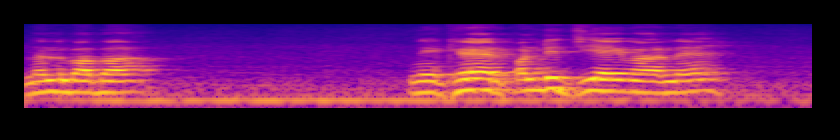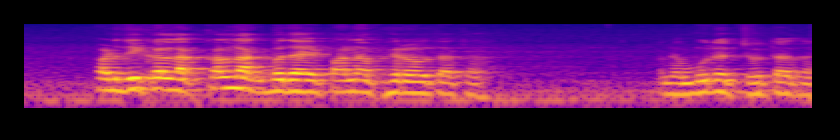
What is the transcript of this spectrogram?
નંદ બાબા ને ઘેર પંડિતજી આવ્યા અને અડધી કલાક કલાક બધા પાના ફેરવતા હતા અને મુહૂર્ત જોતા હતા.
